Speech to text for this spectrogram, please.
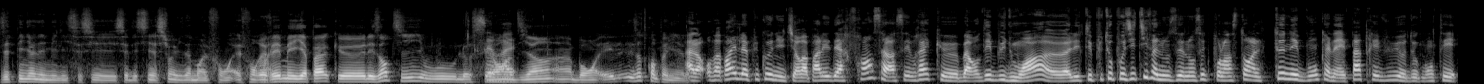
Vous êtes mignonne, Émilie. Ces, ces, destinations, évidemment, elles font, elles font rêver, mais il n'y a pas que les Antilles ou l'océan Indien Hein, bon, et les autres compagnies alors. on va parler de la plus connue. Tiens, on va parler d'Air France. Alors, c'est vrai que, bah, en début de mois, euh, elle était plutôt positive. Elle nous annonçait que pour l'instant, elle tenait bon, qu'elle n'avait pas prévu euh, d'augmenter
